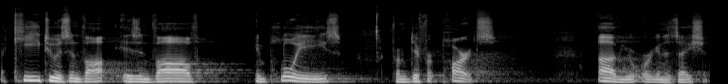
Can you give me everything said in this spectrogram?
A key to is involve, is involve employees from different parts of your organization.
